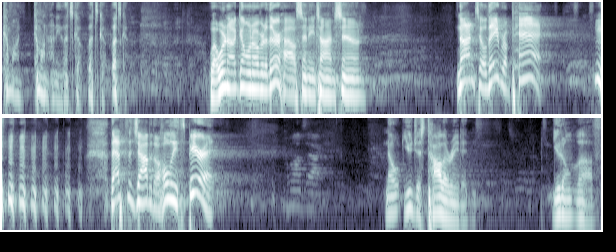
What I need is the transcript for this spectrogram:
come on, come on, honey, let's go, let's go, let's go. Well, we're not going over to their house anytime soon. Not until they repent. That's the job of the Holy Spirit. No, you just tolerated. You don't love.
